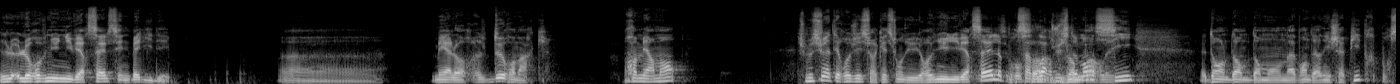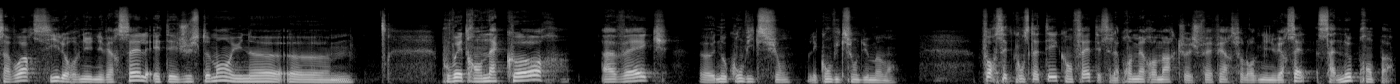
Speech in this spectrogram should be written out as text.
Le, revenu universel, c'est une belle idée. Euh, mais alors, deux remarques. Premièrement, je me suis interrogé sur la question du revenu universel pour, savoir justement si dans, dans, mon avant-dernier chapitre pour savoir si le revenu universel était justement une. Euh, pouvait être en accord avec euh, nos convictions, les convictions du moment. Force est de constater qu'en fait, et c'est la première remarque que je fais faire sur le revenu universel, ça ne prend pas.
